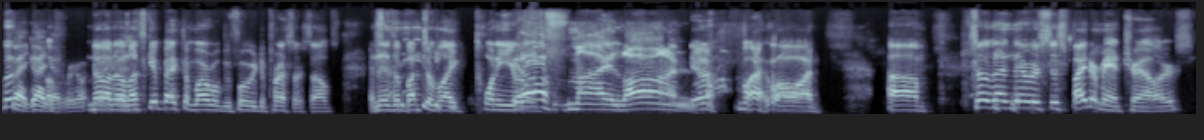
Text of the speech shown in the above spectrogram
Look- go ahead, go ahead, oh, go ahead. No, go no. ahead. Let's get back to Marvel before we depress ourselves. And there's a bunch of like 20 year get olds. off my lawn. Get off my lawn. Um, so then there was the Spider-Man trailers.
